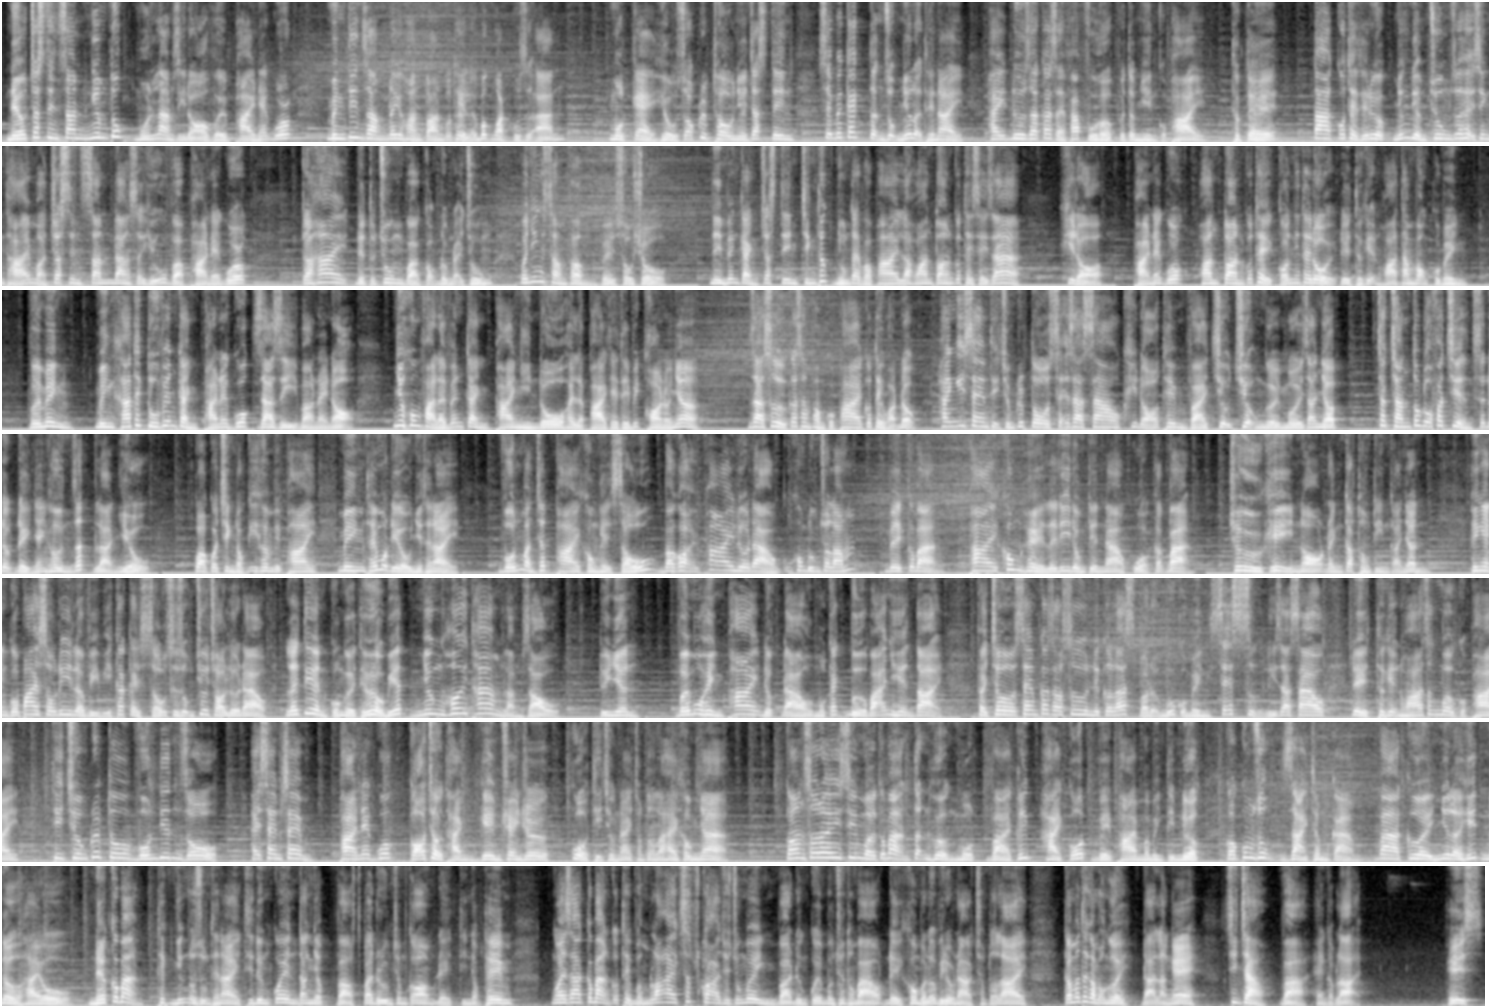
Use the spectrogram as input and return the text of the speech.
Nếu Justin Sun nghiêm túc muốn làm gì đó với Pi Network, mình tin rằng đây hoàn toàn có thể là bước ngoặt của dự án. Một kẻ hiểu rõ crypto như Justin sẽ biết cách tận dụng những lợi thế này hay đưa ra các giải pháp phù hợp với tầm nhìn của Pi. Thực tế, ta có thể thấy được những điểm chung giữa hệ sinh thái mà Justin Sun đang sở hữu và Pi Network. Cả hai đều tập trung vào cộng đồng đại chúng với những sản phẩm về social. Nên viễn cảnh Justin chính thức nhúng tay vào Pi là hoàn toàn có thể xảy ra. Khi đó, Pi Network hoàn toàn có thể có những thay đổi để thực hiện hóa tham vọng của mình. Với mình, mình khá thích thú viễn cảnh Pi Network ra gì vào này nọ, nhưng không phải là viễn cảnh Pi nghìn đô hay là Pi thay thế Bitcoin đâu nhá. Giả sử các sản phẩm của Pi có thể hoạt động, hãy nghĩ xem thị trường crypto sẽ ra sao khi đó thêm vài triệu triệu người mới gia nhập. Chắc chắn tốc độ phát triển sẽ được đẩy nhanh hơn rất là nhiều. Qua quá trình đọc kỹ hơn về Pi, mình thấy một điều như thế này. Vốn bản chất Pi không hề xấu và gọi Pi lừa đảo cũng không đúng cho lắm. Về cơ bản, Pi không hề lấy đi đồng tiền nào của các bạn, trừ khi nó đánh cắp thông tin cá nhân. Hình ảnh của Pi xấu đi là vì bị các kẻ xấu sử dụng chiêu trò lừa đảo, lấy tiền của người thiếu hiểu biết nhưng hơi tham làm giàu. Tuy nhiên, với mô hình Pi được đào một cách bừa bãi như hiện tại, phải chờ xem các giáo sư Nicholas và đội ngũ của mình sẽ xử lý ra sao để thực hiện hóa giấc mơ của Pi. Thị trường crypto vốn điên rồ. Hãy xem xem Pi Network có trở thành game changer của thị trường này trong tương lai hay không nha. Còn sau đây xin mời các bạn tận hưởng một vài clip hài cốt về Pi mà mình tìm được có công dụng giải trầm cảm và cười như là hit nở 2 o Nếu các bạn thích những nội dung thế này thì đừng quên đăng nhập vào spiderroom.com để tìm đọc thêm. Ngoài ra các bạn có thể bấm like, subscribe cho chúng mình và đừng quên bấm chuông thông báo để không bỏ lỡ video nào trong tương lai. Cảm ơn tất cả mọi người đã lắng nghe. Xin chào và hẹn gặp lại. Peace.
